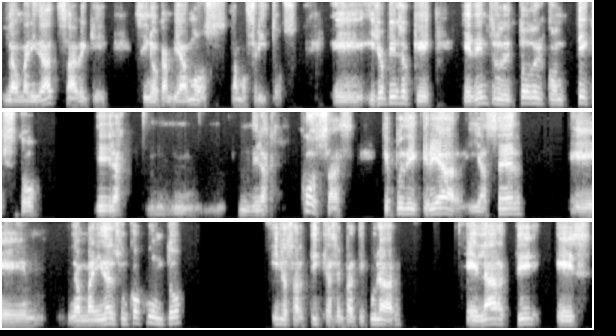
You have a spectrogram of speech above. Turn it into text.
la humanidad sabe que si no cambiamos estamos fritos. Eh, y yo pienso que, dentro de todo el contexto de las, mm, de las cosas que puede crear y hacer eh, la humanidad en su conjunto, y los artistas en particular, el arte es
